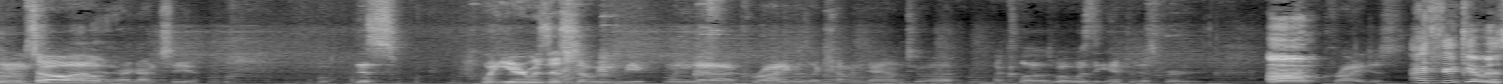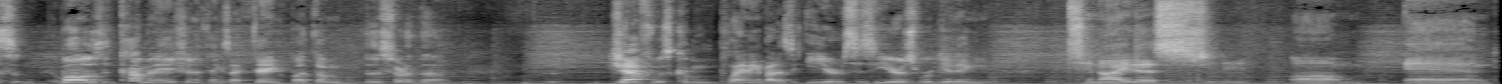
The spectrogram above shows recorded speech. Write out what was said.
Yeah. so uh, There, I got to see you. this, what year was this? We, when uh, Karate was like coming down to a, a close, what was the impetus for Um, Karate? Just I think it was well, it was a combination of things. I think, but the the sort of the Geoff was complaining about his ears. His ears were getting tinnitus, um, and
